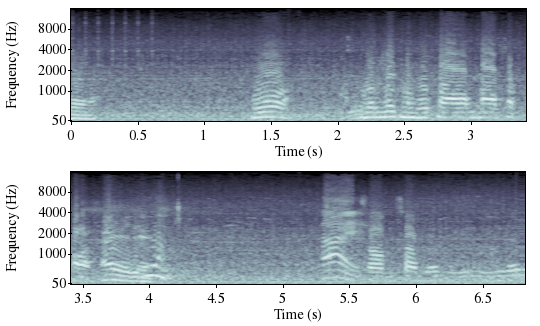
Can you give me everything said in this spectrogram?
เลยโอ้รถเล็กมันจะมามา spot ให้เลยอู้ ใช่ซ่อมซ่อมแล้วหนีหนีเลย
